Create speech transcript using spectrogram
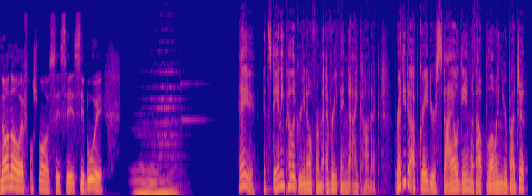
non, non, ouais, franchement, c'est c'est c'est beau et Hey, it's Danny Pellegrino from Everything Iconic. Ready to upgrade your style game without blowing your budget?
